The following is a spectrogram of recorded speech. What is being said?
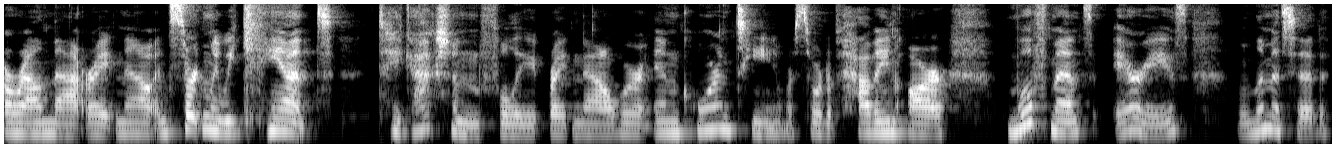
around that right now. And certainly we can't take action fully right now. We're in quarantine. We're sort of having our movements, Aries, limited.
